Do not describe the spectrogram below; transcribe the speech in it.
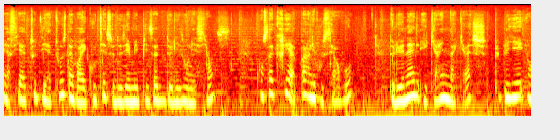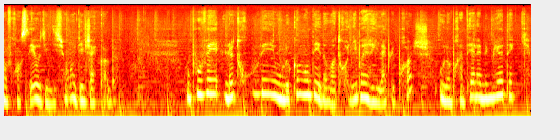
Merci à toutes et à tous d'avoir écouté ce deuxième épisode de Lisons les sciences, consacré à Parlez-vous cerveau de Lionel et Karine Nakache, publié en français aux éditions Odile Jacob. Vous pouvez le trouver ou le commander dans votre librairie la plus proche ou l'emprunter à la bibliothèque.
